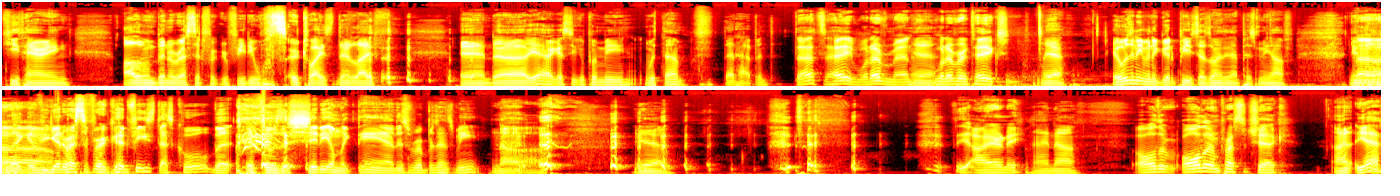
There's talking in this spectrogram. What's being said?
Keith Haring, all of them been arrested for graffiti once or twice in their life. and uh, yeah, I guess you could put me with them. that happened. That's hey, whatever, man. Yeah. Whatever it takes. Yeah. It wasn't even a good piece. That's the only thing that pissed me off. You know, like if you get arrested for a good piece, that's cool. But if it was a shitty, I'm like, damn, this represents me. No. Yeah, The irony. I know. All the all the impress chick. I, yeah,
